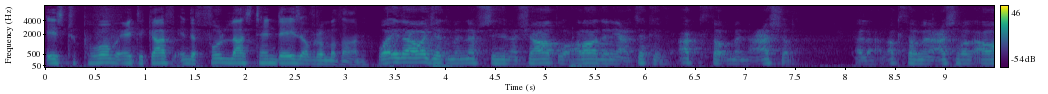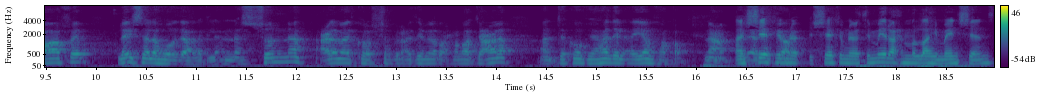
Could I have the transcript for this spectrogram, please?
is to perform i'tikaf in the full last 10 days of Ramadan. وإذا وجد من نفسه نشاط وأراد أن يعتكف أكثر من عشر أكثر من العشر الأواخر ليس له ذلك لأن السنة على ما يذكر الشيخ بن عثيمين رحمه الله تعالى أن تكون في هذه الأيام فقط نعم And Sheikh Ibn, الاعتكاف. Sheikh Ibn Uthaymeen rahimahullah, he mentions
